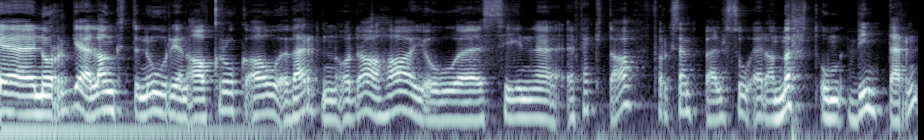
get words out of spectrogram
eh, Norge, langt nord i en avkrok av verden, og det har jo eh, sine effekter. F.eks. så er det mørkt om vinteren,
